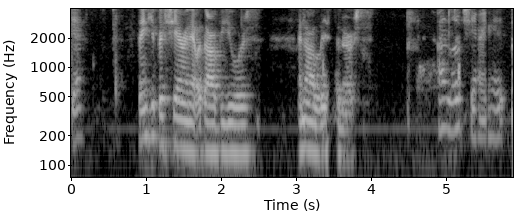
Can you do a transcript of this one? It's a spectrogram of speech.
Yes. Thank you for sharing that with our viewers and our listeners. I love sharing it.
